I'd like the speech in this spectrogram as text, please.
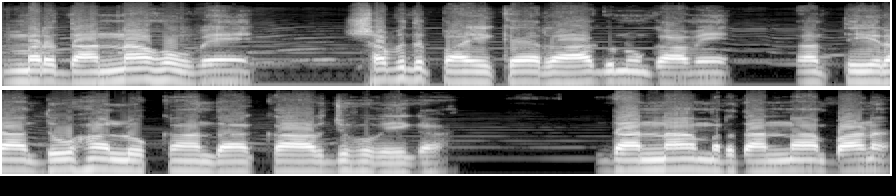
ਮਰਦਾਨਾ ਹੋਵੇ, ਸ਼ਬਦ ਪਾਏ ਕਹਿ ਰਾਗ ਨੂੰ ਗਾਵੇਂ ਤਾਂ ਤੇਰਾ ਦੋਹਾਂ ਲੋਕਾਂ ਦਾ ਕਾਰਜ ਹੋਵੇਗਾ। ਦਾਨਾ ਮਰਦਾਨਾ ਬਣ।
